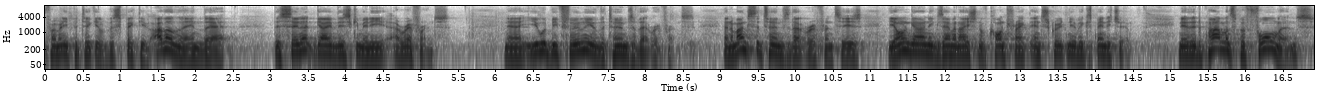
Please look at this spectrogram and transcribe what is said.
from any particular perspective, other than that the Senate gave this committee a reference. Now, you would be familiar with the terms of that reference. And amongst the terms of that reference is the ongoing examination of contract and scrutiny of expenditure. Now, the department's performance,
